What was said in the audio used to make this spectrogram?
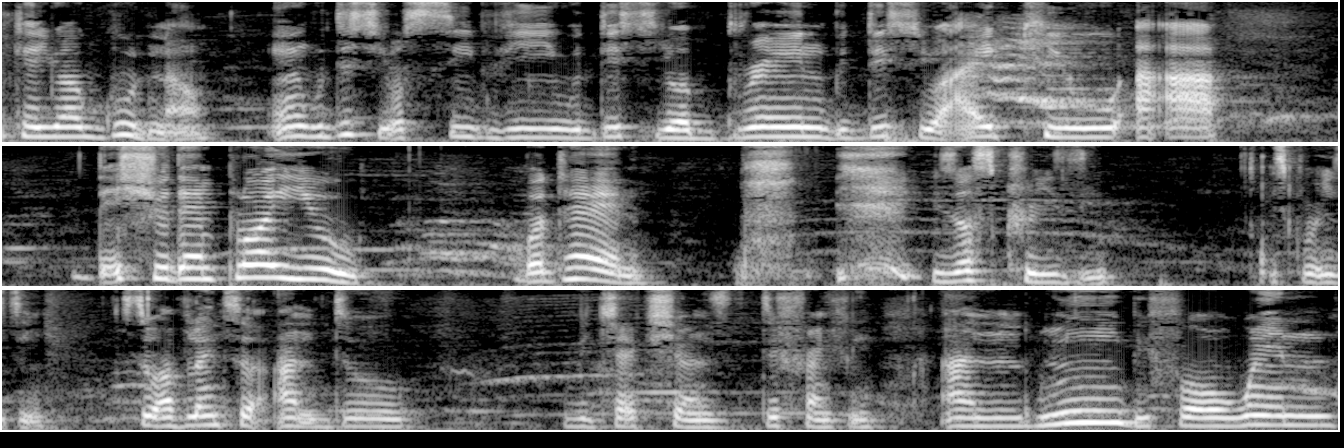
okay you are good now. And with this your cv with this your brain with this your iq uh-uh, ah, ah, they should employ you. But then it's just crazy. It's crazy so i've learned to undo rejections differently and me before when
